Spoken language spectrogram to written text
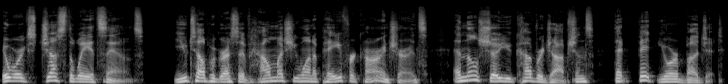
It works just the way it sounds. You tell Progressive how much you want to pay for car insurance, and they'll show you coverage options that fit your budget.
